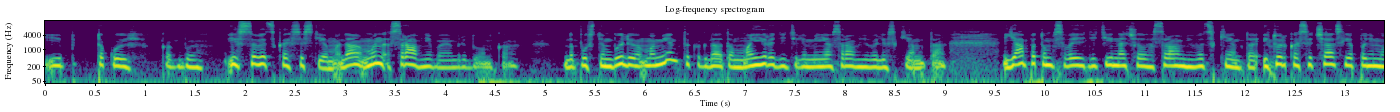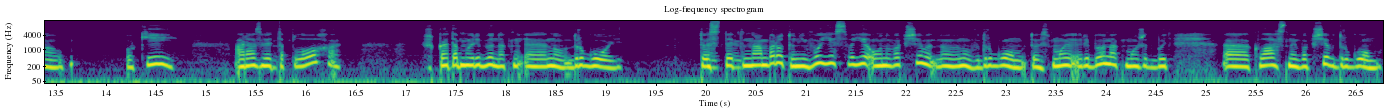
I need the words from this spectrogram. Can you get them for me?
и такой как бы из советской системы, да, мы сравниваем ребенка. Допустим, были моменты, когда там мои родители меня сравнивали с кем-то. Я потом своих детей начала сравнивать с кем-то. И только сейчас я понимаю, окей, а разве это плохо? Когда мой ребенок, э, ну, другой. То есть okay. это наоборот, у него есть свое, он вообще ну, ну, в другом. То есть мой ребенок может быть э, классный вообще в другом.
